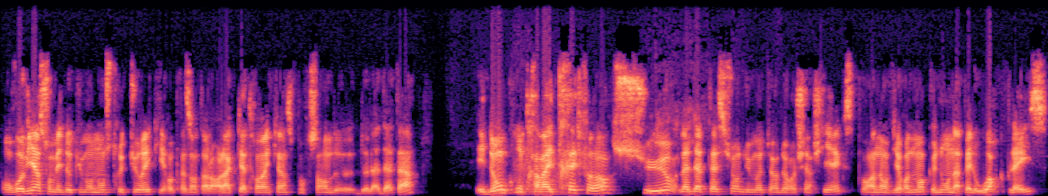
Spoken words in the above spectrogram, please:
On revient sur mes documents non structurés qui représentent alors là 95% de, de la data. Et donc, on travaille très fort sur l'adaptation du moteur de recherche IX pour un environnement que nous, on appelle workplace,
